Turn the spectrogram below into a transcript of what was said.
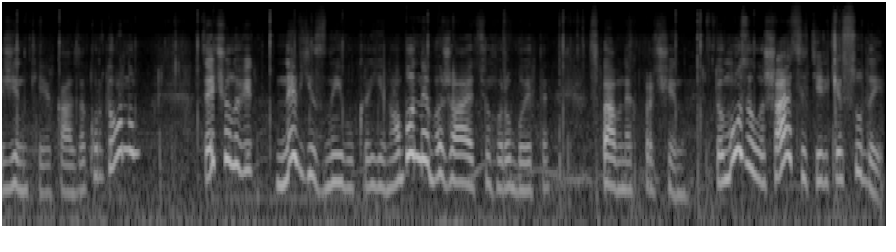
жінки, яка за кордоном, цей чоловік не в'їзний в Україну або не бажає цього робити з певних причин. Тому залишаються тільки суди.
